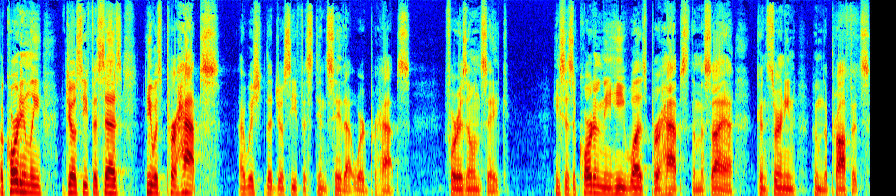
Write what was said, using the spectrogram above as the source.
Accordingly, Josephus says, He was perhaps, I wish that Josephus didn't say that word perhaps, for his own sake. He says, Accordingly, he was perhaps the Messiah concerning whom the prophets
